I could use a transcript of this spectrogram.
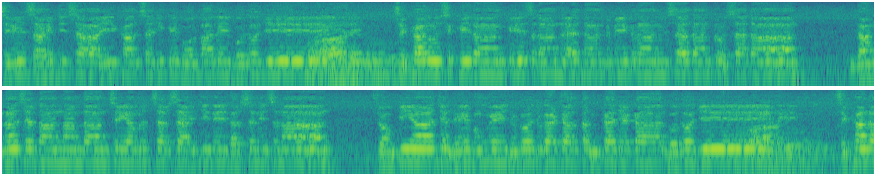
ਸ੍ਰੀ ਸਾਹਿਬ ਜੀ ਸਹਾਈ ਖਾਲਸਾ ਜੀ ਕੇ ਬੋਲ ਬਾਲੇ ਬੋਲੋ ਜੀ ਵਾਹਿਗੁਰੂ। ਸਿੱਖਾਂ ਨੂੰ ਸਿੱਖੀ ਦਾਨ ਕੇਸ ਦਾਨ ਰਹਿ ਦਾਨ ਵਿਵੇਕ ਦਾਨ ਵਿਸਾ ਦਾਨ ਭਰੋਸਾ ਦਾਨ ਦਾਨਾ ਸਰਦਾਨ ਨਾਮਦਾਨ ਸ੍ਰੀ ਅੰਮ੍ਰਿਤਸਰ ਸਾਹਿਬ ਜੀ ਦੇ ਦਰਸ਼ਨ ਇਸਨਾਨ ਚੌਂਕੀਆਂ ਝੰਡੇ ਬੁੰਗੇ ਜੁਗੋ ਜੁਗਾ ਟਲ ਧਰਮ ਕਾ ਜੈਕਾਰ ਬੋਲੋ ਜੀ ਵਾਹਿਗੁਰੂ। ਸਿੱਖਾਂ ਦਾ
